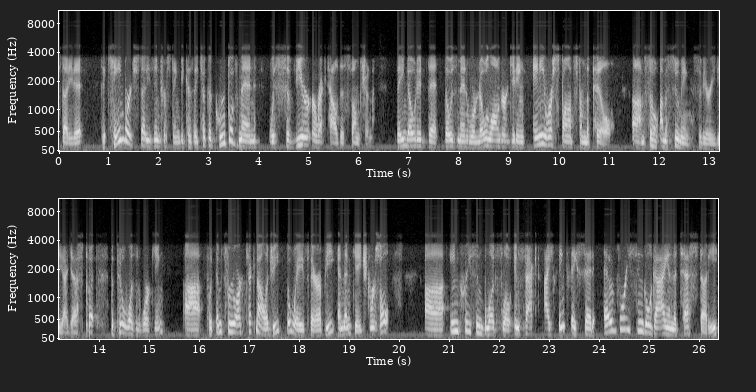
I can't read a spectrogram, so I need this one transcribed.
studied it. The Cambridge study is interesting because they took a group of men with severe erectile dysfunction. They noted that those men were no longer getting any response from the pill. Um, so I'm assuming severe ED, I guess, but the pill wasn't working. Uh, put them through our technology, the wave therapy, and then gauged results uh, increase in blood flow. In fact, I think they said every single guy in the test study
